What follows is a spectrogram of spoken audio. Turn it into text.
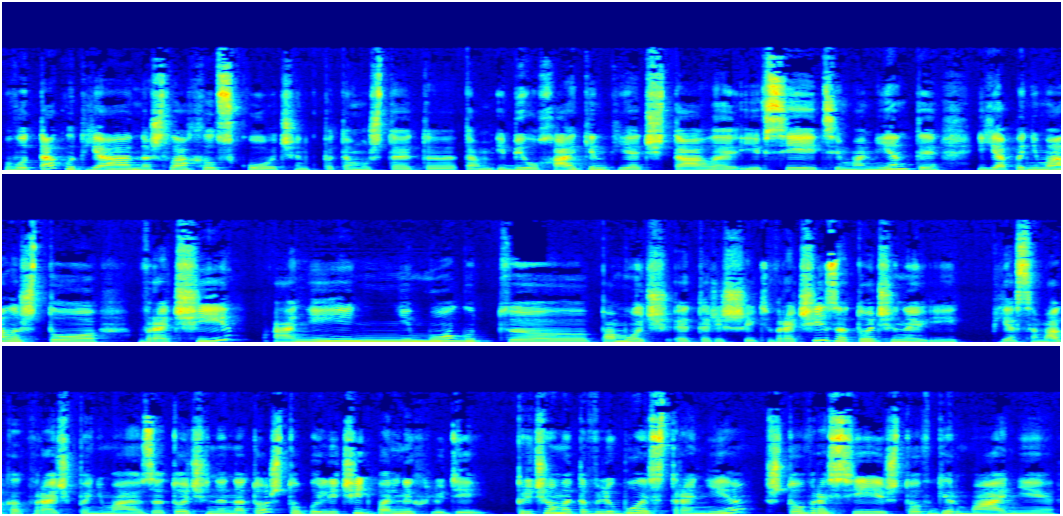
Вот так вот я нашла health coaching, потому что это там и биохакинг я читала, и все эти моменты. И я понимала, что врачи, они не могут э, помочь это решить. Врачи заточены, и я сама как врач понимаю, заточены на то, чтобы лечить больных людей. Причем это в любой стране, что в России, что в Германии,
